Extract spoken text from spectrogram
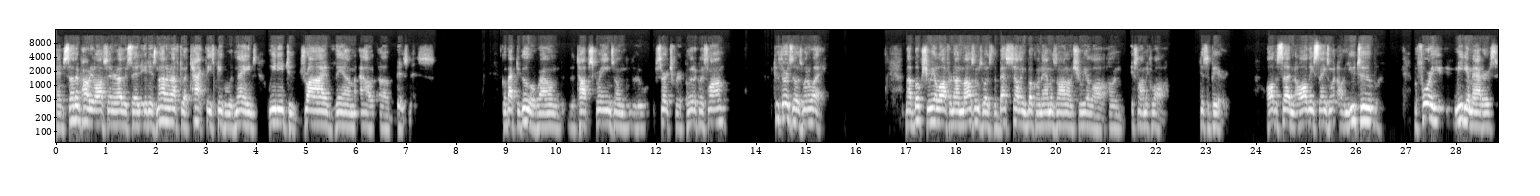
and Southern Poverty Law Center and others said it is not enough to attack these people with names. We need to drive them out of business. Go back to Google, where the top screens on the search for political Islam, two thirds of those went away. My book, Sharia Law for Non Muslims, was the best selling book on Amazon on Sharia law, on Islamic law. Disappeared. All of a sudden, all these things went on YouTube. Before Media Matters,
